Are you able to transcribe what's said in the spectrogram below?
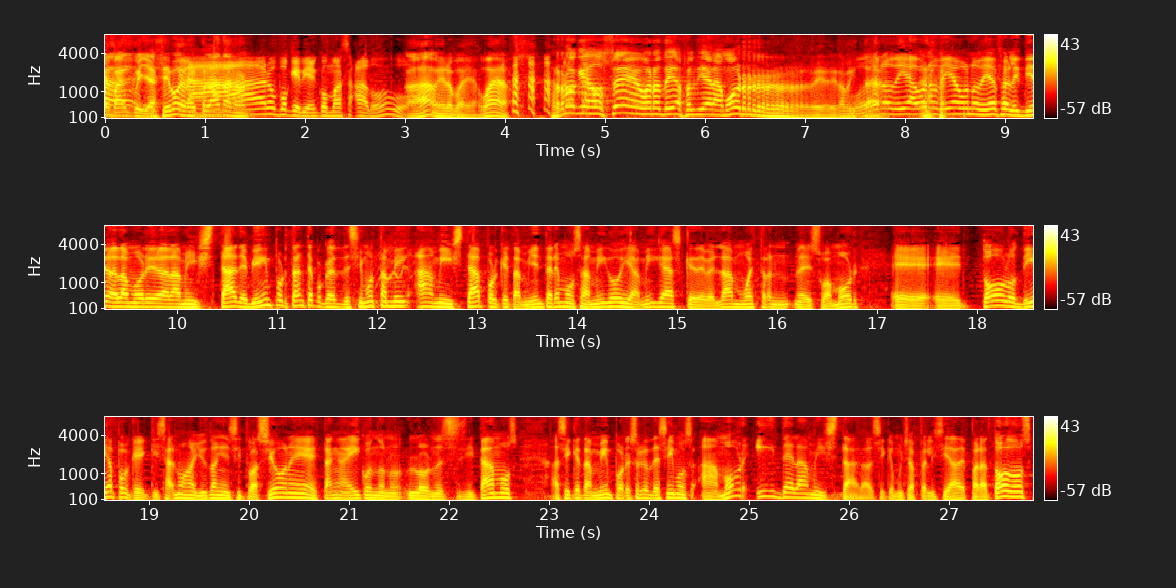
de- panco y ya. Sí, porque no hay plátano. Claro, porque viene con más adobo. Ah, mira para allá. Bueno, Roque José, buenos días, feliz día del amor. de la amistad. Buenos días, buenos días, buenos días. Feliz día del amor y de la amistad. Es bien importante porque decimos también amistad porque también tenemos amigos y amigas que de verdad muestran eh, su amor eh, eh, todos los días porque quizás nos ayudan en situaciones, están ahí cuando no- lo necesitamos. Así que también por eso que decimos amor y de la amistad. Así que muchas felicidades para todos.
